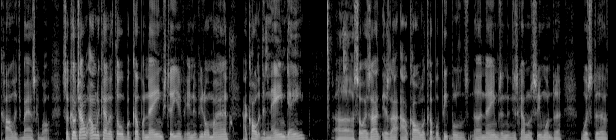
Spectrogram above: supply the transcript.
college basketball. So, Coach, I, I want to kind of throw up a couple names to you, and if you don't mind, I call it the name game. Uh, so as I as I, will call a couple people's uh, names and just kind of see what the what's the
